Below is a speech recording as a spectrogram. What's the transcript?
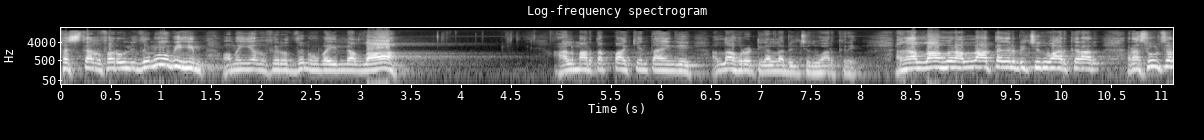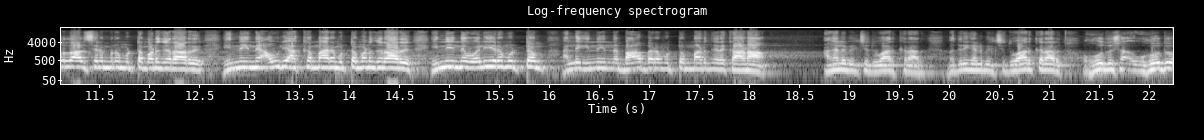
فاستغفروا لذنوبهم ومن يغفر الذنوب إلا الله. ആൾമാർ തപ്പാക്കിയെന്തായെങ്കിൽ അള്ളാഹു റൊട്ടി അല്ല ബിൽച്ചു വാർക്കറ് അങ്ങനെ അള്ളാഹു അള്ളാഹ് വാർക്കറാർ റസൂൽ സല്ലാൽ മുട്ടം മടങ്ങുറാറ് ഇന്ന ഇന്ന ഔലിയാക്കന്മാരെ മുട്ടം മടങ്ങുറാറ് മുട്ടം അല്ലെങ്കിൽ ഇന്ന ബാബര മുട്ടം മടങ്ങുക കാണാം. അങ്ങനെ വിളിച്ച് ദ്വാർക്കറാർ ബദ്രിങ്ങൾ വിളിച്ച് ദ്വാർക്കറാർ ഉഹൂദ് ഉഹൂദ്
